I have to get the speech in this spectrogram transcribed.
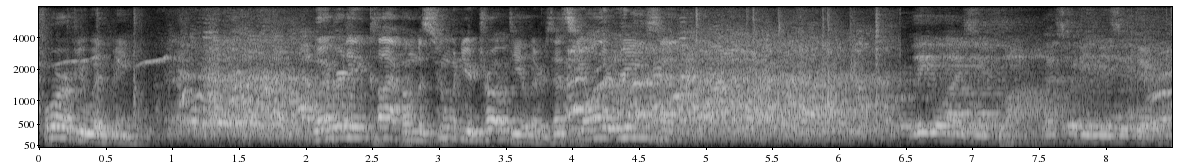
Four of you with me. Whoever didn't clap, I'm assuming you're drug dealers. That's the only reason. Legalizing pot. That's what he needs to do. It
